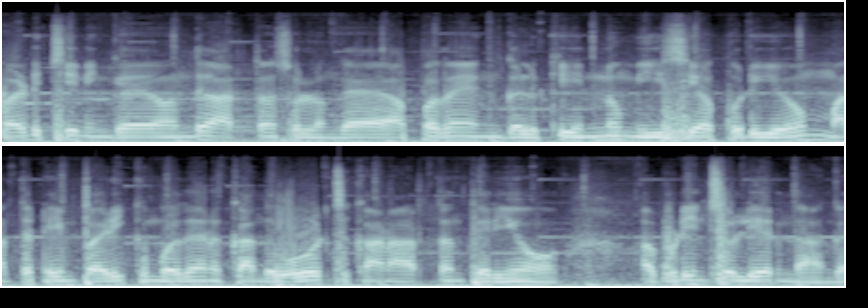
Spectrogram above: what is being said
படித்து நீங்கள் வந்து அர்த்தம் சொல்லுங்கள் அப்போ தான் எங்களுக்கு இன்னும் ஈஸியாக புரியும். மற்ற டைம் படிக்கும்போது எனக்கு அந்த வேர்ட்ஸுக்கான அர்த்தம் தெரியும். அப்படின்னு சொல்லியிருந்தாங்க.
